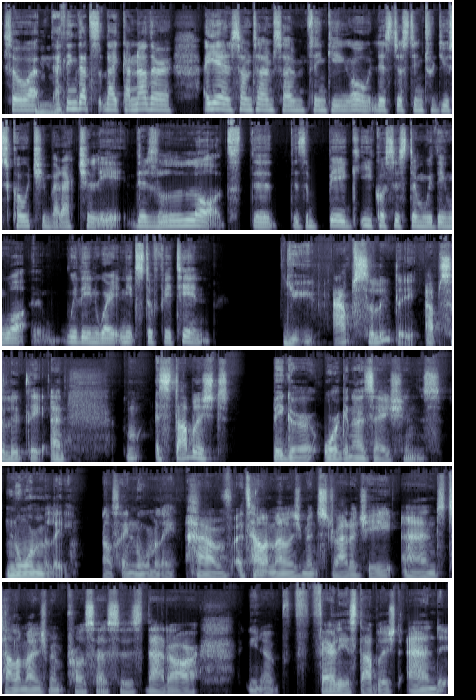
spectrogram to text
So uh, mm. I think that's like another, again, sometimes I'm thinking, oh, let's just introduce coaching, but actually there's a lot, the, there's a big ecosystem within what, within where it needs to fit in. You absolutely, absolutely. And established bigger organizations normally I'll say normally, have a talent management strategy and talent management processes that are, you know, fairly established and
